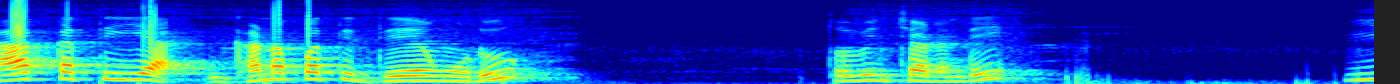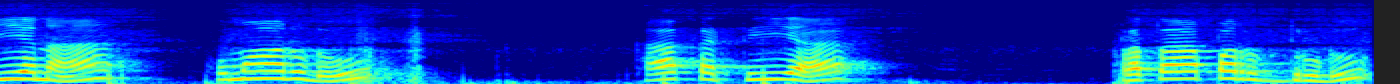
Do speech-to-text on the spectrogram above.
కాకతీయ గణపతి దేవుడు తవ్వించాడండి. ఈయన కుమారుడు కాకతీయ ప్రతాపరుద్రుడు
